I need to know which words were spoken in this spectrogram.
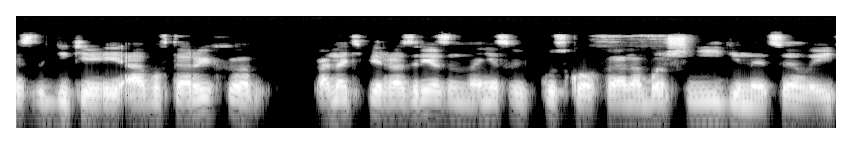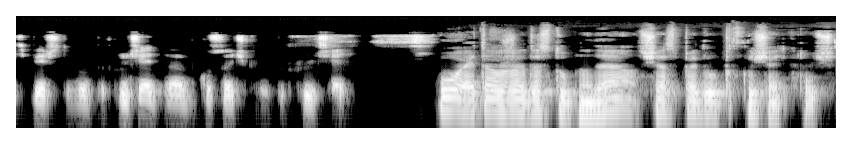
SDK, а во-вторых, э, она теперь разрезана на несколько кусков, и она больше не единое целое, и теперь, чтобы подключать, надо кусочками подключать. О, это уже доступно, да? Сейчас пойду подключать, короче,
